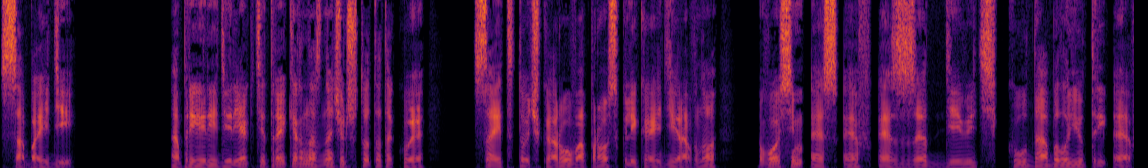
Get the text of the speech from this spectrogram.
sub-ID. А при редиректе трекер назначит что-то такое site.ru, вопрос, клик ID равно, 8SFSZ9QW3F.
